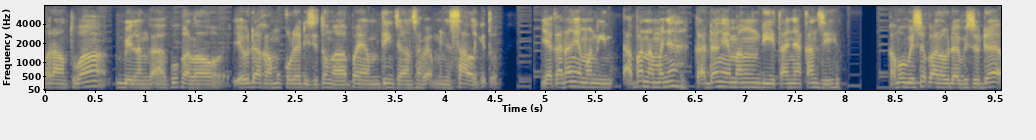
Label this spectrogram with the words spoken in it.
orang tua bilang ke aku kalau ya udah kamu kuliah di situ nggak apa yang penting jangan sampai menyesal gitu. Ya kadang emang di, apa namanya kadang emang ditanyakan sih kamu besok kalau udah wisuda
